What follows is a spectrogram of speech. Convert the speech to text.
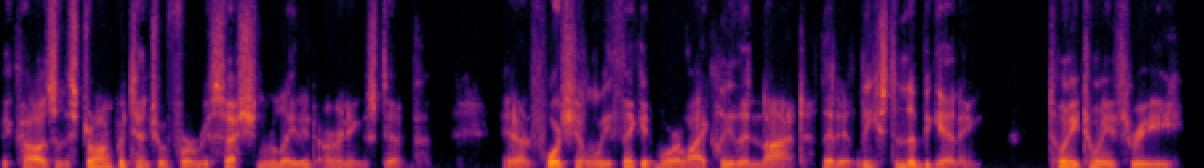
because of the strong potential for a recession related earnings dip. And unfortunately, we think it more likely than not that at least in the beginning, 2023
